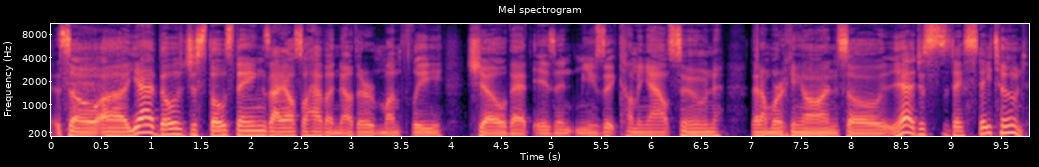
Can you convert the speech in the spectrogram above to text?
so uh, yeah, those just those things. I also have another monthly show that isn't music coming out soon that I'm working on. So yeah, just stay, stay tuned.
